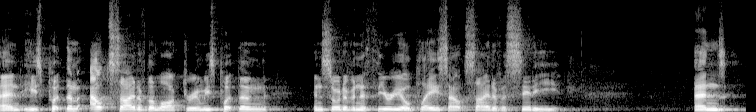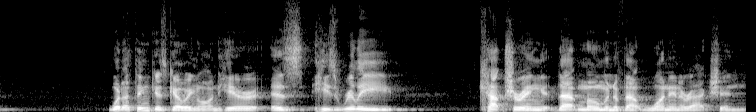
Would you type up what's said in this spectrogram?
And he's put them outside of the locked room. He's put them in sort of an ethereal place outside of a city. And what I think is going on here is he's really capturing that moment of that one interaction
